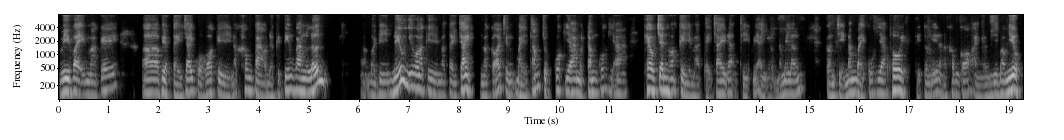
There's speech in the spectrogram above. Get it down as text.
Vì vậy mà cái uh, việc tẩy chay của Hoa Kỳ nó không tạo được cái tiếng vang lớn. Ờ, bởi vì nếu như Hoa Kỳ mà tẩy chay mà có chừng bảy tám chục quốc gia 100 quốc gia theo chân Hoa Kỳ mà tẩy chay đó thì cái ảnh hưởng nó mới lớn còn chỉ năm bảy quốc gia thôi thì tôi nghĩ là nó không có ảnh hưởng gì bao nhiêu.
